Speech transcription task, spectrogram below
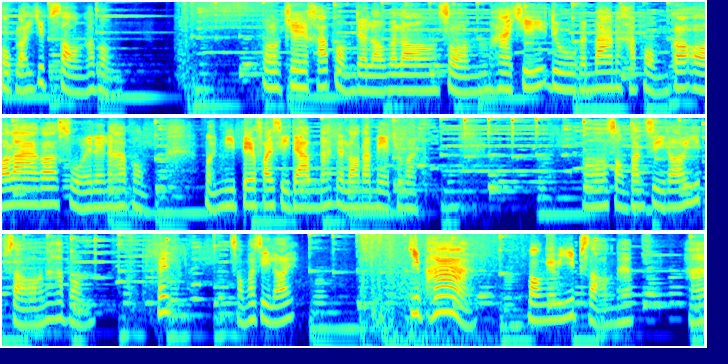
หกร้อยยี่สิบสองครับผม โอเคครับผมเดี๋ยวเรามาลองสวมฮาคิดูกันบ้างนะครับผมก็ออร่าก็สวยเลยนะครับผมเหมือนมีเปลวไฟสีดำนะ เดี๋ยวลองดาเมจดูก่อนอ๋อสองพันสี่ร้อยยี่สิบสองนะครับผม เฮ้ยสองพันสี่ร้อยยี่สิบห้ามองยังยี่สิบสองนะครับอ่า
